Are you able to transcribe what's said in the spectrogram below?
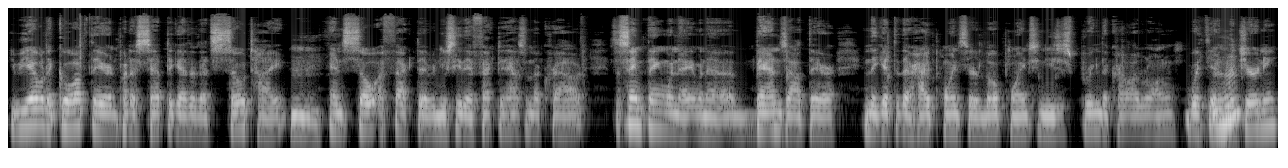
You be able to go up there and put a set together that's so tight Mm-hmm. and so effective, and you see the effect it has on the crowd. It's the same thing when a, when a band's out there and they get to their high points, their low points, and you just bring the crowd along with you in the Mm-hmm. journey.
